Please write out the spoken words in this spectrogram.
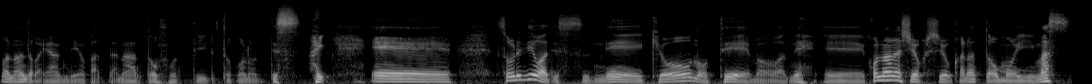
まあなんとか病んでよかったなと思っているところです。はい。えー、それではですね、今日のテーマはね、えーこんな話をしようかなと思います。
